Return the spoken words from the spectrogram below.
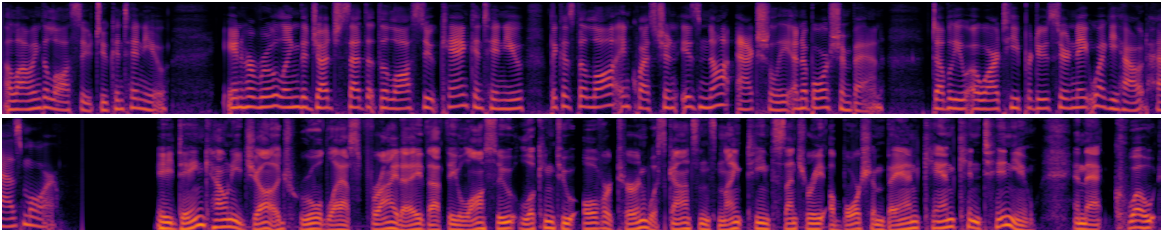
allowing the lawsuit to continue. In her ruling, the judge said that the lawsuit can continue because the law in question is not actually an abortion ban. WORT producer Nate Wegehout has more. A Dane County judge ruled last Friday that the lawsuit looking to overturn Wisconsin's 19th century abortion ban can continue, and that, quote,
